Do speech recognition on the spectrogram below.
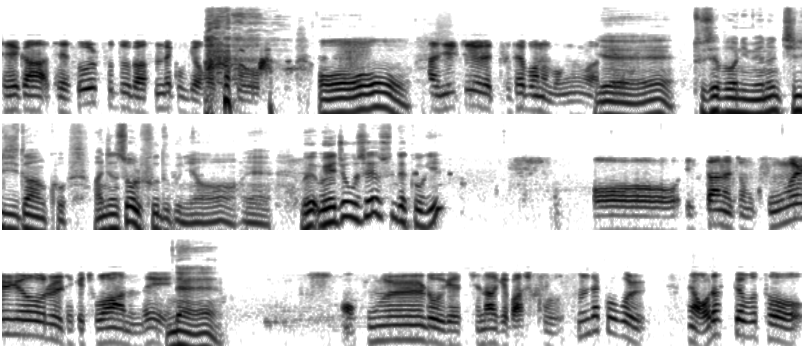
제가 제 소울푸드가 순댓국이어가지고 오. 한 일주일에 두세 번은 먹는 것 같아요. 예. 두세 번이면은 질리지도 않고 완전 소울푸드군요. 예. 왜, 왜 좋으세요, 순댓국이? 어 일단은 좀 국물류를 되게 좋아하는데 네. 어, 국물도 이게 진하게 맛있고 순댓국을 그냥 어렸을 때부터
